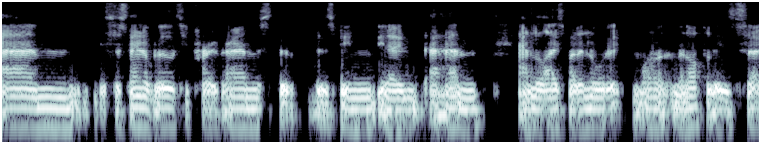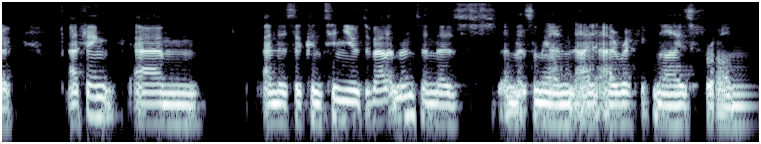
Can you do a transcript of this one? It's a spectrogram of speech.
um, sustainability programs that has been, you know, um, analysed by the Nordic monopolies. So, I think, um, and there's a continued development, and there's and that's something I, I, I recognise from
